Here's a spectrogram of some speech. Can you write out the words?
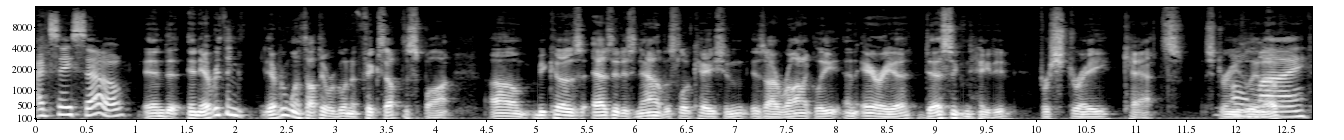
I'd say so. And, and everything, everyone thought they were going to fix up the spot um, because as it is now, this location is ironically an area designated for stray cats. Strangely oh enough,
